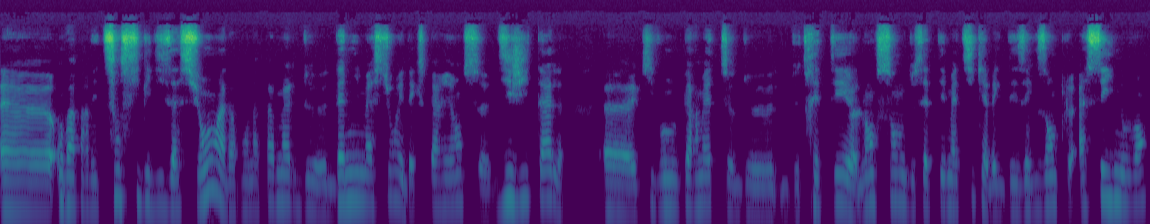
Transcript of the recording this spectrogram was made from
on va parler de sensibilisation. Alors, on a pas mal d'animations et d'expériences digitales qui vont nous permettre de, de traiter l'ensemble de cette thématique avec des exemples assez innovants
